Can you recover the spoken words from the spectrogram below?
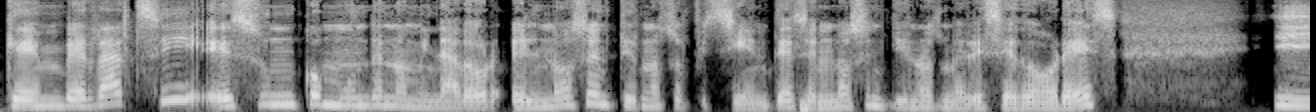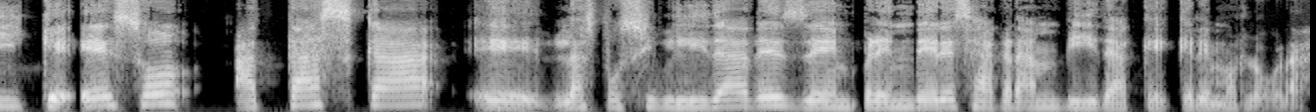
que en verdad sí es un común denominador el no sentirnos suficientes, el no sentirnos merecedores y que eso atasca eh, las posibilidades de emprender esa gran vida que queremos lograr.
